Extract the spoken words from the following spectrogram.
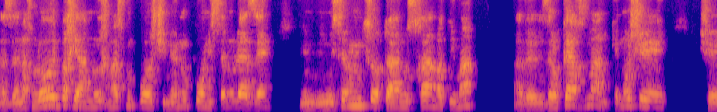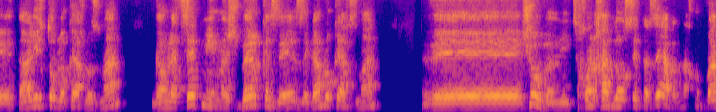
אז אנחנו לא התבכיינו, הכנסנו פה, שינינו פה, ניסינו לאזן, ניסינו למצוא את הנוסחה המתאימה, אבל זה לוקח זמן, כמו ש, שתהליך טוב לוקח לו זמן, גם לצאת ממשבר כזה זה גם לוקח זמן, ושוב, ניצחון אחד לא עושה את הזה, אבל אנחנו כבר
